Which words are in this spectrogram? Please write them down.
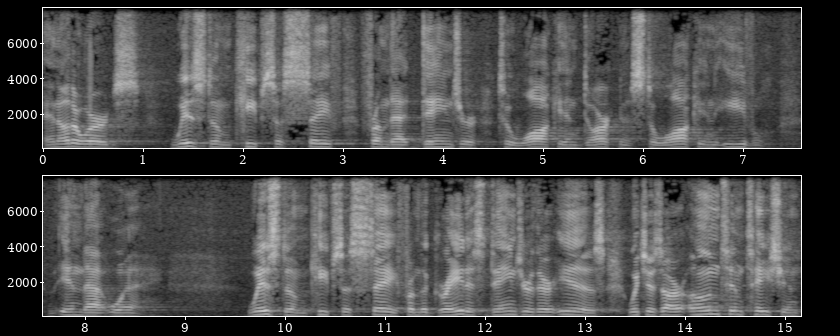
In other words, wisdom keeps us safe from that danger to walk in darkness, to walk in evil in that way. Wisdom keeps us safe from the greatest danger there is, which is our own temptation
